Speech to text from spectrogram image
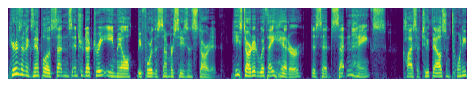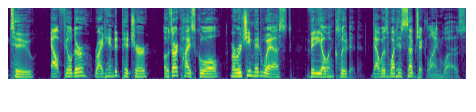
Here's an example of Sutton's introductory email before the summer season started. He started with a header that said Sutton Hanks, class of 2022, outfielder, right handed pitcher, Ozark High School, Marucci Midwest, video included. That was what his subject line was.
